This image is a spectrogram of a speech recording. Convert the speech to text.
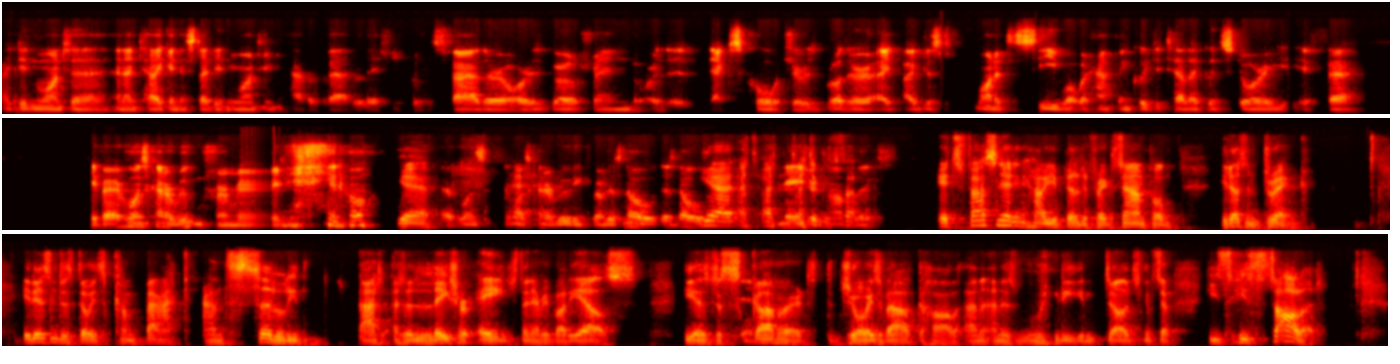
I didn't want a, an antagonist. I didn't want him to have a bad relationship with his father or his girlfriend or the ex-coach or his brother. I, I just wanted to see what would happen. Could you tell a good story if uh, if everyone's kind of rooting for him, really? You know? Yeah. Everyone's everyone's kind of rooting for him. There's no there's no yeah I, I, major I conflict. It's, it's fascinating how you build it. For example, he doesn't drink. It isn't as though he's come back and suddenly at, at a later age than everybody else he has discovered yeah. the joys of alcohol and, and is really indulging himself. He's he's solid.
